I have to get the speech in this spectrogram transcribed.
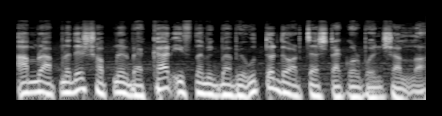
আমরা আপনাদের স্বপ্নের ব্যাখ্যার ইসলামিকভাবে উত্তর দেওয়ার চেষ্টা করব ইনশাল্লাহ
